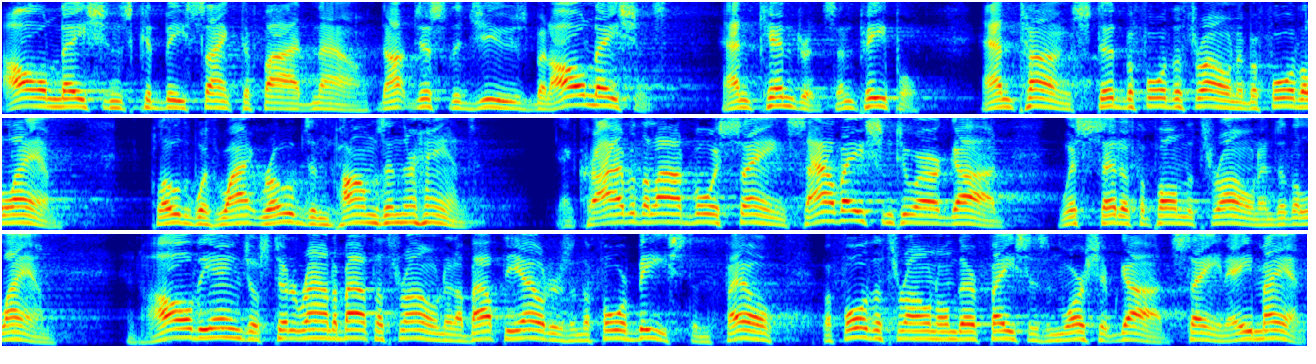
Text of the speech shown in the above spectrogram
All nations could be sanctified now, not just the Jews, but all nations and kindreds and people and tongues stood before the throne and before the Lamb, clothed with white robes and palms in their hands, and cried with a loud voice, saying, Salvation to our God, which sitteth upon the throne, and to the Lamb. And all the angels stood around about the throne and about the elders and the four beasts, and fell before the throne on their faces and worshiped God, saying, Amen.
